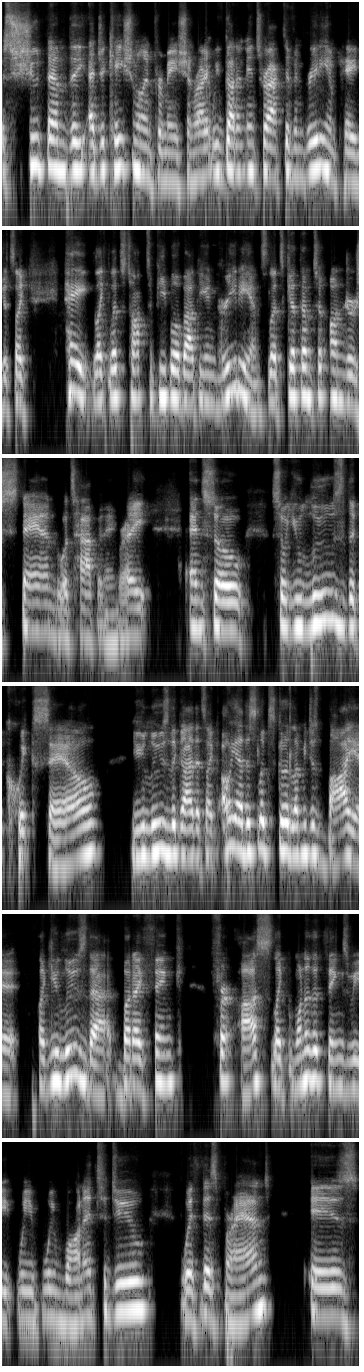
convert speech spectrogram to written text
shoot them the educational information, right? We've got an interactive ingredient page. It's like, hey, like let's talk to people about the ingredients. Let's get them to understand what's happening, right? And so so you lose the quick sale. You lose the guy that's like, "Oh yeah, this looks good. Let me just buy it." Like you lose that. But I think for us, like one of the things we we we wanted to do with this brand is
